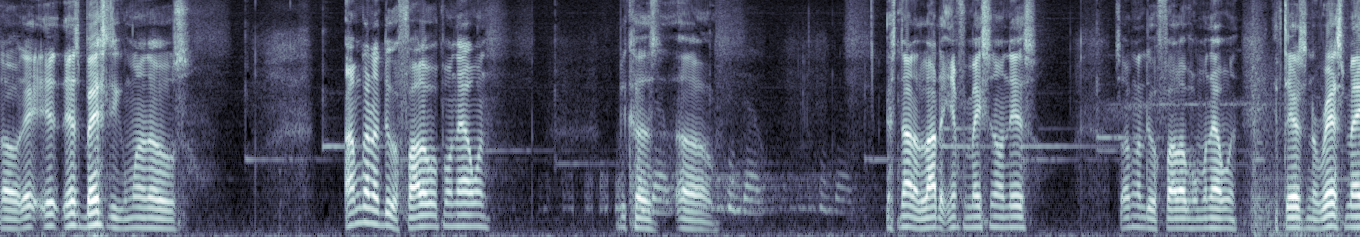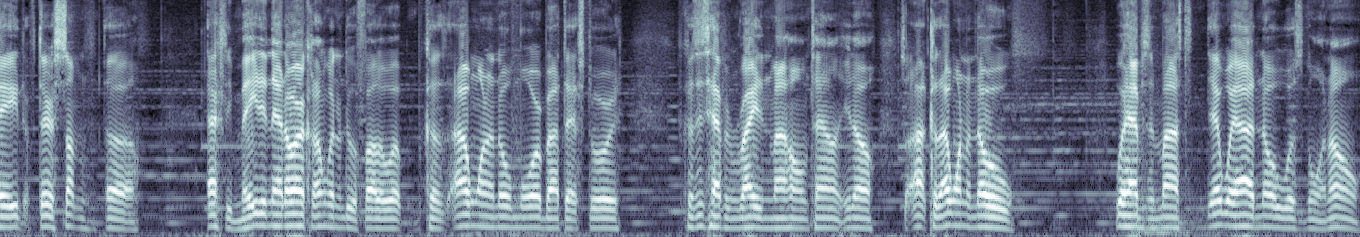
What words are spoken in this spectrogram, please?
So they, it, that's basically one of those. I'm gonna do a follow up on that one because uh, it's not a lot of information on this. So I'm gonna do a follow up on that one. If there's an arrest made, if there's something uh, actually made in that article, I'm to do a follow up because I want to know more about that story because this happened right in my hometown, you know. So, because I, I want to know what happens in my that way I know what's going on.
